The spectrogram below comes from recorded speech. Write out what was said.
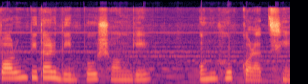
পরম পিতার দিব্য সঙ্গে অনুভব করাচ্ছি।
